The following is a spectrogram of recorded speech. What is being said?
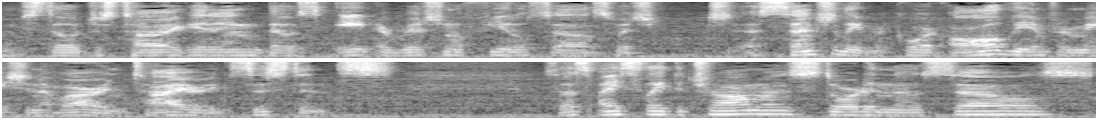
I'm still just targeting those eight original fetal cells, which essentially record all the information of our entire existence. So let's isolate the traumas stored in those cells.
